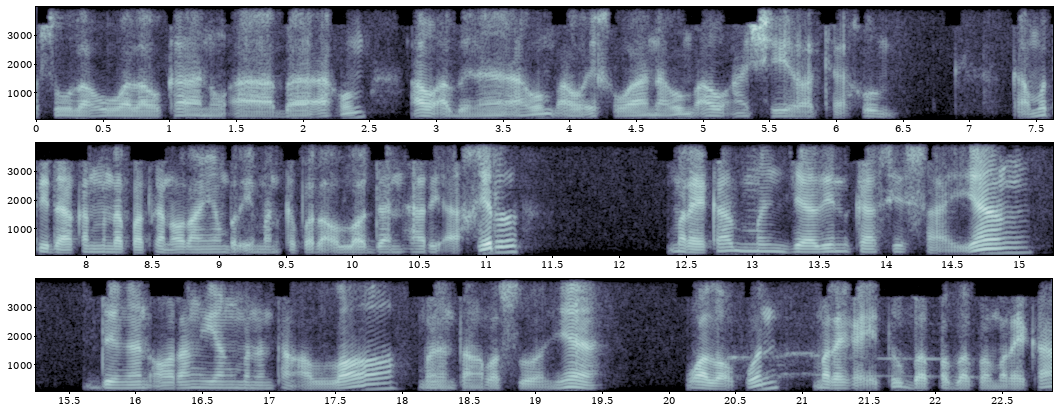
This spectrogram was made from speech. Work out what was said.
rasulahu walau kanu aba'ahum aw abna'ahum aw ikhwanahum aw ashiratahum kamu tidak akan mendapatkan orang yang beriman kepada Allah dan hari akhir. Mereka menjalin kasih sayang dengan orang yang menentang Allah, menentang Rasulnya. Walaupun mereka itu bapak-bapak mereka,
